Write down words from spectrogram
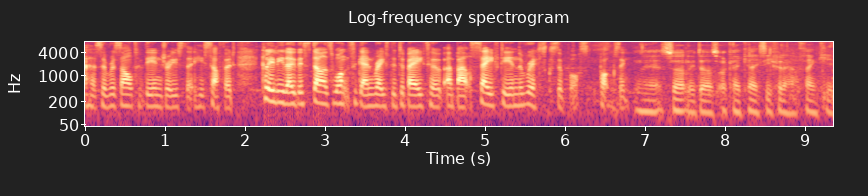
as a result of the injuries that he suffered. Clearly, though, this does once again raise the debate of, about safety and the risks of boxing. Yeah, it certainly does. OK, Casey, for now, thank you.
